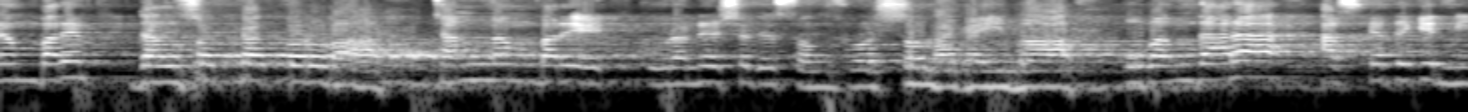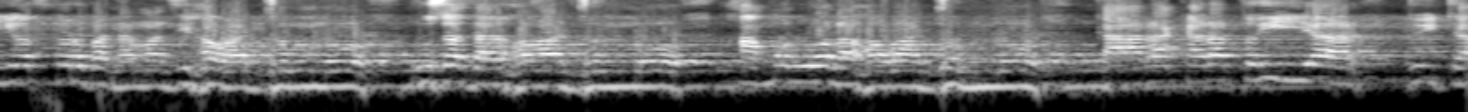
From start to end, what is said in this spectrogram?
নম্বরে দান সৎকার করবা। চার নম্বরে কোরআনের সাথে সংস্পর্শ লাগাইবা। ও বান্দারা, আজকে থেকে নিয়ত করবা নামাজি হওয়ার জন্য রোজাদার হওয়ার জন্য আমলওয়ালা হওয়ার জন্য কারা কারা তৈয়ার? দুইটা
